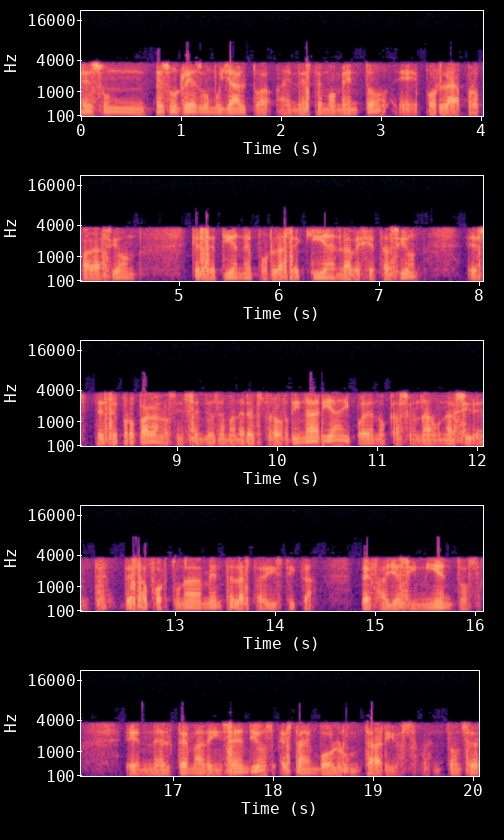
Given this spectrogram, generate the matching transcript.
es un es un riesgo muy alto en este momento eh, por la propagación que se tiene por la sequía en la vegetación este, se propagan los incendios de manera extraordinaria y pueden ocasionar un accidente. Desafortunadamente la estadística de fallecimientos en el tema de incendios está en voluntarios. Entonces,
